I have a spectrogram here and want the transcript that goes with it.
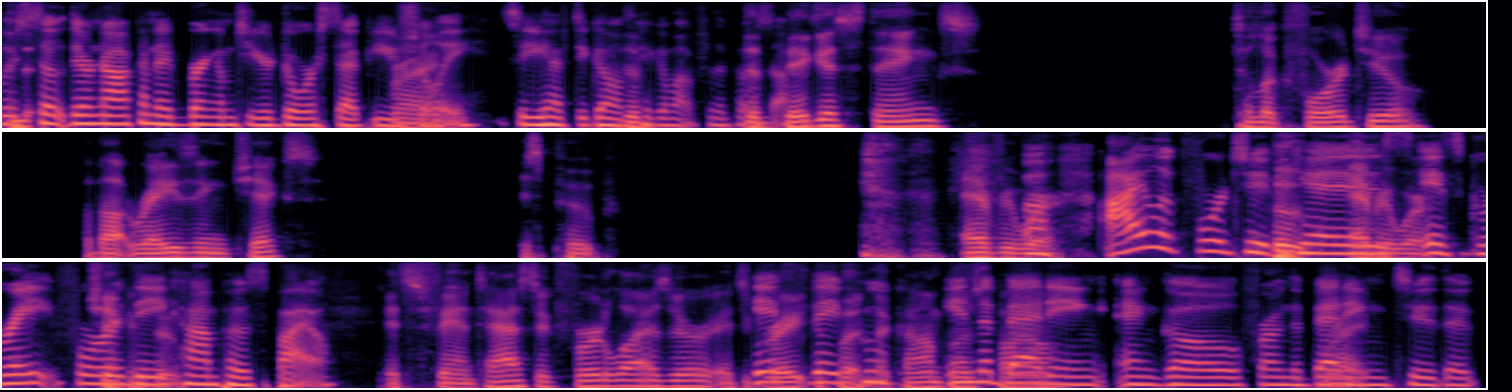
which the- so they're not going to bring them to your doorstep usually so you have to go and The- pick them up from the The post office The biggest things to look forward to about raising chicks is poop everywhere. i look forward to it Poop because everywhere. it's great for Chicken the poop. compost pile It's fantastic fertilizer. It's if great they to put in the compost in the pile, bedding and go from the bedding to the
